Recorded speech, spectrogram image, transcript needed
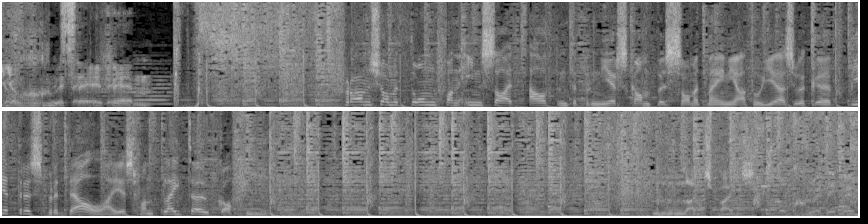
Jou Groot FM. Frans Chameton van Inside Out Entrepreneurs Campus saam met my in die ateljee as ook 'n uh, Petrus Bredel, hy is van Plato Coffee. Lunch Punch op Groot FM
